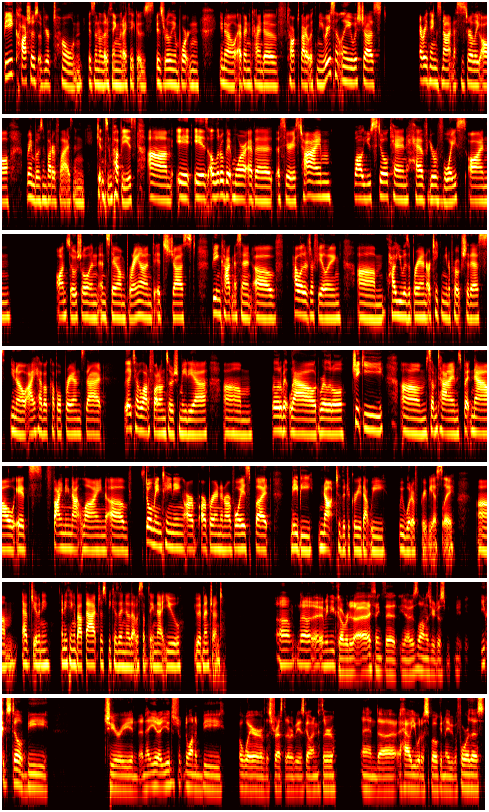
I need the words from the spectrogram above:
be cautious of your tone is another thing that I think is is really important. You know, Evan kind of talked about it with me recently. Was just everything's not necessarily all rainbows and butterflies and kittens and puppies. Um, it is a little bit more of a, a serious time while you still can have your voice on on social and, and stay on brand. It's just being cognizant of how others are feeling, um, how you as a brand are taking an approach to this. You know, I have a couple brands that we like to have a lot of fun on social media. Um, we're a little bit loud, we're a little cheeky um, sometimes, but now it's finding that line of still maintaining our, our brand and our voice, but maybe not to the degree that we we would have previously. Um, Ev, do you have any anything about that? Just because I know that was something that you you had mentioned. Um, no, I mean you covered it. I think that you know as long as you're just you could still be cheery and, and you know you just want to be aware of the stress that everybody is going through and uh, how you would have spoken maybe before this.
